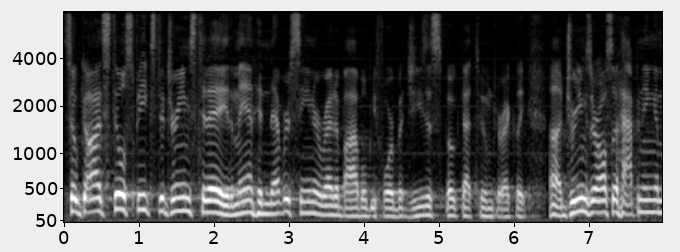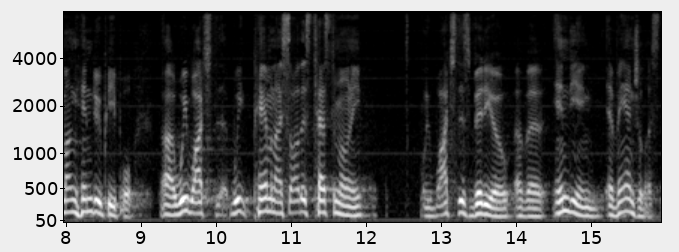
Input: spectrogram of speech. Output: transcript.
So God still speaks to dreams today. The man had never seen or read a Bible before, but Jesus spoke that to him directly. Uh, dreams are also happening among Hindu people. Uh, we watched, we, Pam and I saw this testimony. We watched this video of an Indian evangelist,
